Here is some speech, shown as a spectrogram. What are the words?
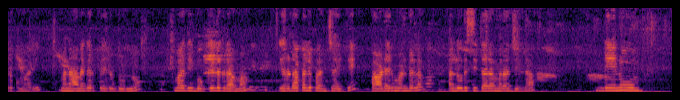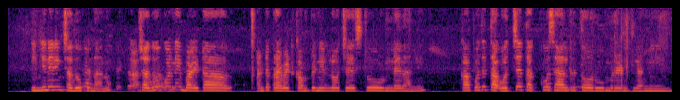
చిత్రకుమారి. మా నాన్నగారి పేరు దున్ను. మాది బొక్కెల గ్రామం. ఇరడాపల్లి పంచాయతీ పాడేరు మండలం అల్లూరి సీతారామరాజు జిల్లా. నేను ఇంజనీరింగ్ చదువుకున్నాను. చదువుకొని బయట అంటే ప్రైవేట్ కంపెనీల్లో చేస్తూ ఉండేదాన్ని. కాకపోతే త- వచ్చే తక్కువ శాలరీతో రూమ్ రెంట్లని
